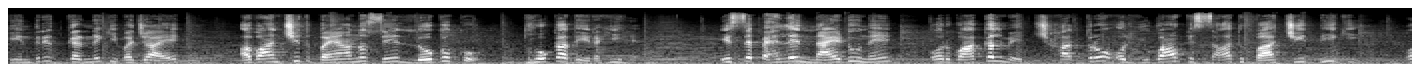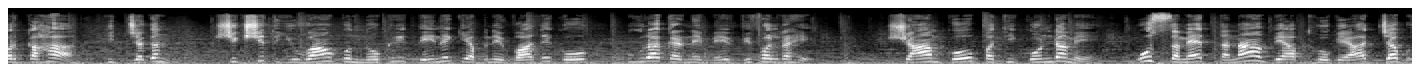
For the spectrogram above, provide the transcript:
केंद्रित करने की बजाय अवांछित बयानों से लोगों को धोखा दे रही है। इससे पहले नायडू ने और वाकल में छात्रों और युवाओं के साथ बातचीत भी की और कहा कि जगन शिक्षित युवाओं को नौकरी देने के अपने वादे को पूरा करने में विफल रहे। शाम को पथिकोंडा में उस समय तनाव व्याप्त हो गया जब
